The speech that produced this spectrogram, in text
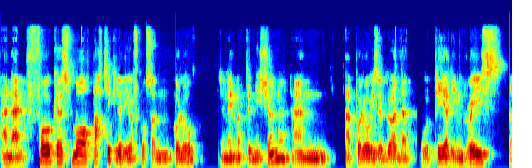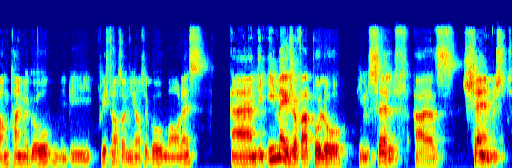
And I'm focused more particularly, of course, on Apollo, the name of the mission. And Apollo is a god that appeared in Greece a long time ago, maybe 3,000 years ago, more or less. And the image of Apollo himself has changed.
